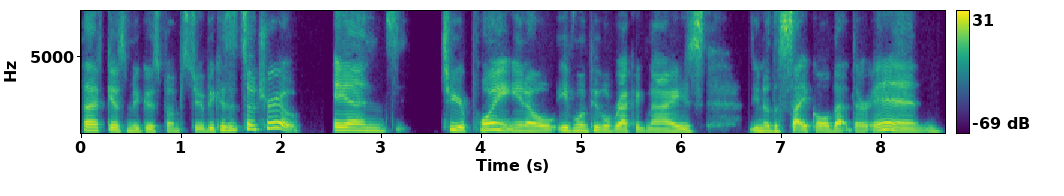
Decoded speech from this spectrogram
that gives me goosebumps too because it's so true. And to your point you know even when people recognize you know the cycle that they're in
